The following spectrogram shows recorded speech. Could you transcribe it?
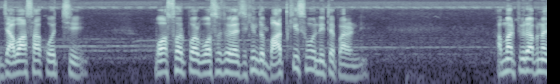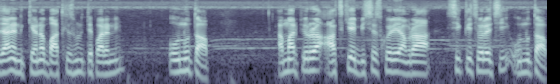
যাওয়া আসা করছে বছর পর বছর চলে যাচ্ছে কিন্তু বাদ কিসমও নিতে পারেনি? আমার প্রিয় আপনারা জানেন কেন বাদ কিসম নিতে পারেনি? অনুতাপ। আমার প্রিয়রা আজকে বিশেষ করে আমরা শিখতে চলেছি অনুতাপ।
